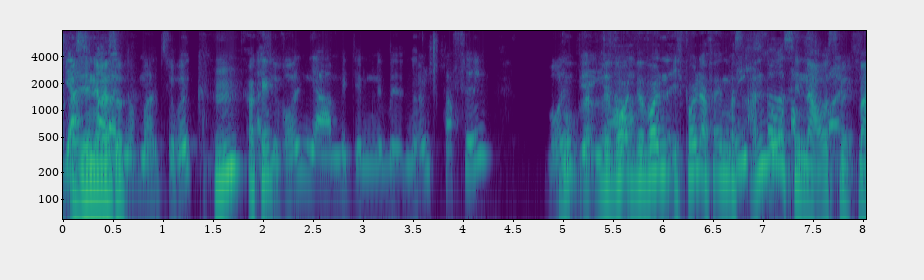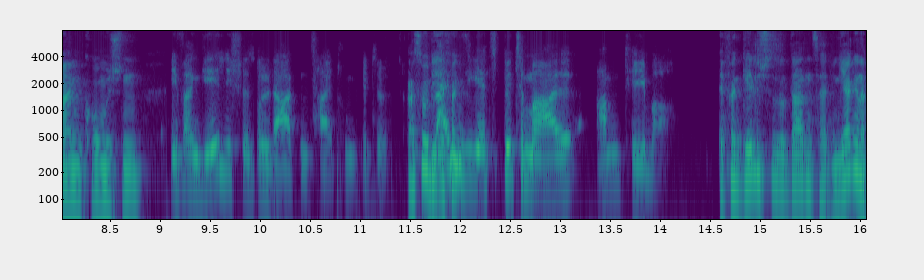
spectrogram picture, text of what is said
Ja, Also aber so- nochmal zurück. Hm, Also okay. wir wollen ja mit dem mit der neuen Staffel wollen Wo- wir, wir, ja wollten- wir wollten, ich wollte auf irgendwas nicht so anderes hinaus mit meinem komischen. evangelische Soldatenzeitung bitte. Achso, die Bleiben Evan Sie jetzt bitte mal am Thema. evangelische Soldatenzeitung. Ja, genau.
